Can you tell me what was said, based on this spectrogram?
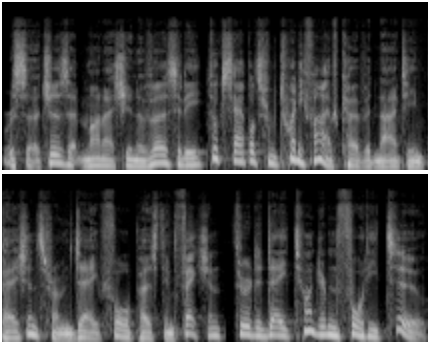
Researchers at Monash University took samples from 25 COVID 19 patients from day 4 post infection through to day 242,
